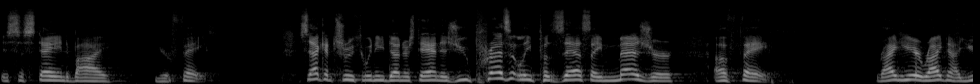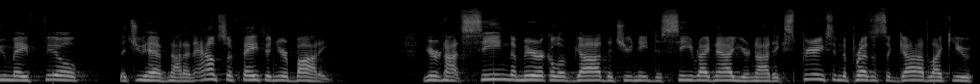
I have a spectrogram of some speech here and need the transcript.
is sustained by your faith. Second truth we need to understand is you presently possess a measure of faith. Right here, right now, you may feel that you have not an ounce of faith in your body. You're not seeing the miracle of God that you need to see right now. You're not experiencing the presence of God like you,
